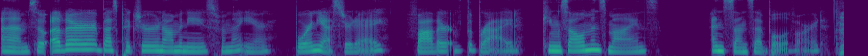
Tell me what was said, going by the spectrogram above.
Um, so other Best Picture nominees from that year: Born Yesterday, Father of the Bride, King Solomon's Mines, and Sunset Boulevard.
